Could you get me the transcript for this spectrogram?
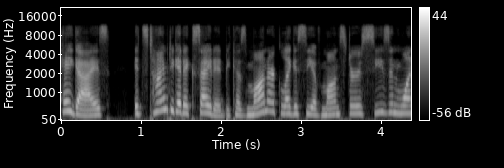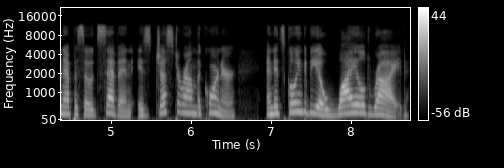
Hey guys, it's time to get excited because Monarch Legacy of Monsters Season 1 Episode 7 is just around the corner, and it's going to be a wild ride.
